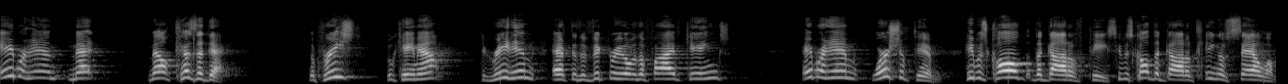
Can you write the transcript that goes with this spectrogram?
Abraham met Melchizedek, the priest who came out to greet him after the victory over the five kings, Abraham worshiped him. He was called the God of peace. He was called the God of King of Salem.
